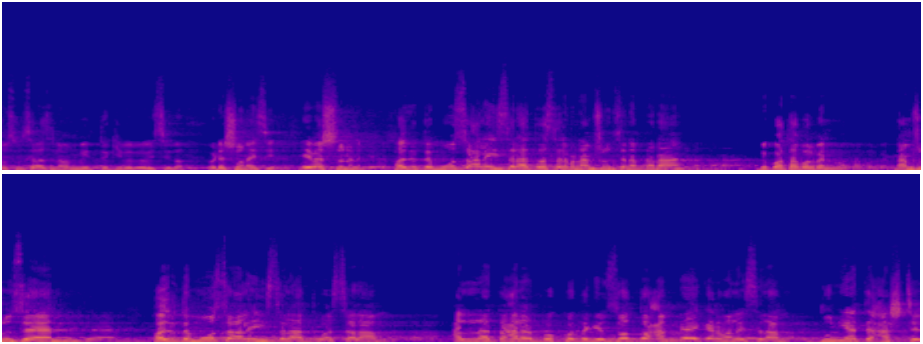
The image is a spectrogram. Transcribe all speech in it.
রসুল সাল্লাহ মৃত্যু কীভাবে হয়েছিল, ওইটা শোনাইছি। এবার শুনেন হজরত মুসা আলহি সাল্লাম নাম শুনছেন আপনারা? একটু কথা বলবেন, নাম শুনছেন? হজরত মুসা আলহি সাল্লাম আল্লাহ তাআলার পক্ষ থেকে যত আম্বিয়া কারাম আলাইহিস সালাম দুনিয়াতে আসছেন,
